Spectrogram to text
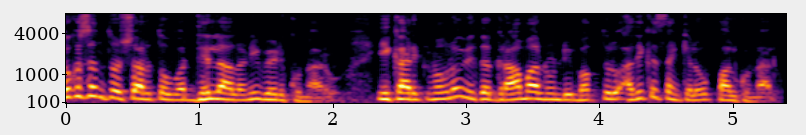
సుఖ సంతోషాలతో వర్ధిల్లాలని వేడుకున్నారు. ఈ కార్యక్రమంలో వివిధ గ్రామాల నుండి భక్తులు అధిక సంఖ్యలో పాల్గొన్నారు.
